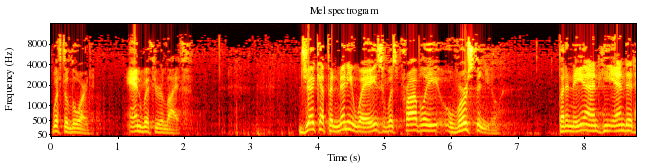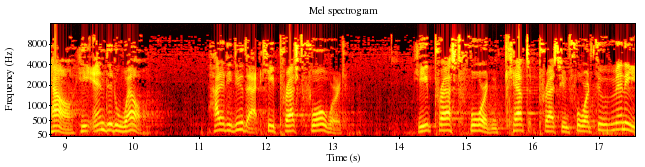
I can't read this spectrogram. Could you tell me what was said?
with the Lord and with your life. Jacob in many ways was probably worse than you. But in the end, he ended how? He ended well. How did he do that? He pressed forward. He pressed forward and kept pressing forward through many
